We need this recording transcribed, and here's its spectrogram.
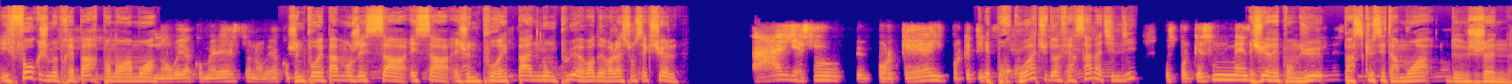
il faut que je me prépare pendant un mois. Je ne pourrai pas manger ça et ça, et je ne pourrai pas non plus avoir des relations sexuelles. Ay, eso, ¿por qué? ¿Por qué Et pourquoi tu dois faire ça, m'a-t-il dit je lui ai répondu, parce que c'est un mois de jeûne,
